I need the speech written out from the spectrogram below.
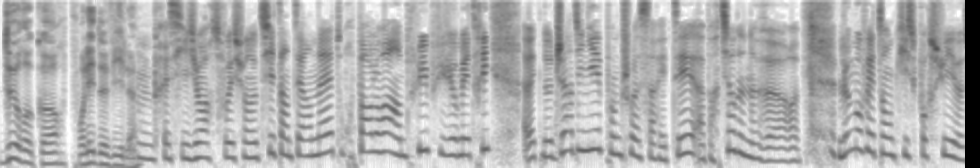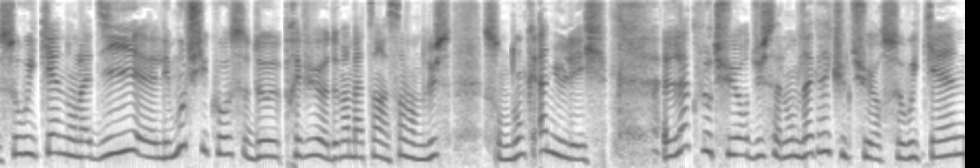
Deux records pour les deux villes. Une précision à retrouver sur notre site internet. On reparlera un pluie, pluviométrie avec notre jardinier Poncho à s'arrêter à partir de 9h. Le mauvais temps qui se poursuit euh, ce week-end, on l'a dit. Les Mouchicos de, prévus euh, demain matin à Saint-Jean-de-Luz sont donc annulés. La clôture du salon de l'agriculture ce week-end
